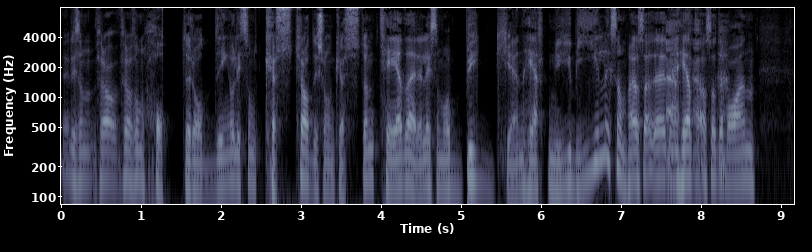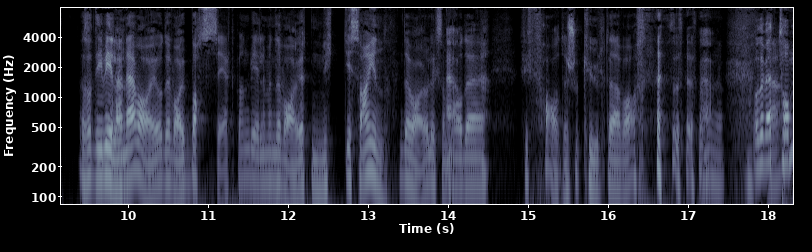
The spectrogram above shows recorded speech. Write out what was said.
liksom fra, fra sånn hotrodding og litt sånn cust, tradisjon custom til dere liksom å bygge en helt ny bil, liksom. Altså, det, det, Ja, helt, ja. altså, det var en Altså, de bilene der var jo, det var jo basert på en bil, men det var jo et nytt design. Det var jo liksom Ja. Og det Fy fader, så kult det der var. Ja. Og du vet, Tom,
